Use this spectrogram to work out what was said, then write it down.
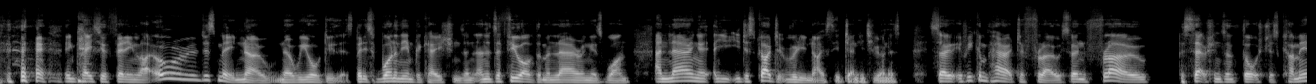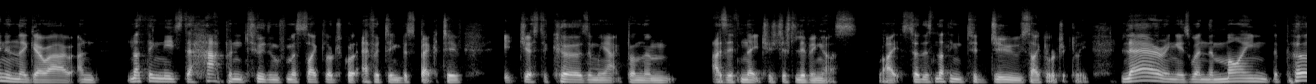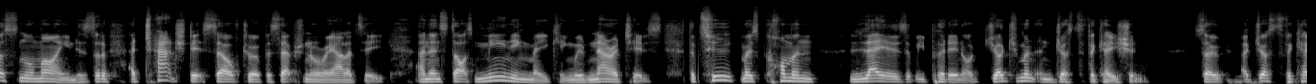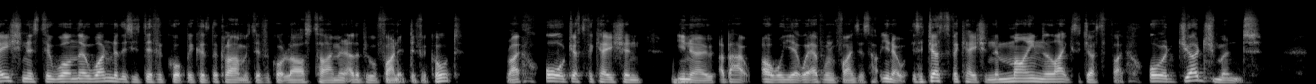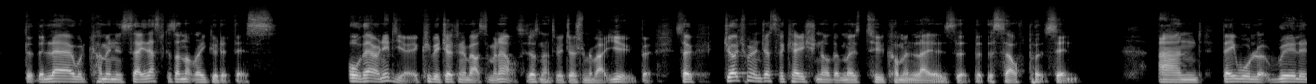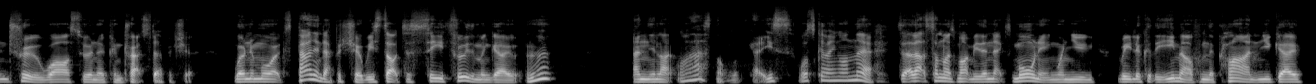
in case you're feeling like, oh, just me. No, no, we all do this. But it's one of the implications, and, and there's a few of them, and layering is one. And layering, uh, you, you described it really nicely, Jenny, to be honest. So if we compare it to flow, so in flow, perceptions and thoughts just come in and they go out, and nothing needs to happen to them from a psychological efforting perspective it just occurs and we act on them as if nature's just living us right? So there's nothing to do psychologically. Layering is when the mind the personal mind has sort of attached itself to a perception or reality and then starts meaning making with narratives. The two most common layers that we put in are judgment and justification. So a justification is to well no wonder this is difficult because the client was difficult last time and other people find it difficult right? Or justification, you know, about, oh, well, yeah, well, everyone finds this, you know, it's a justification. The mind likes to justify, or a judgment that the layer would come in and say, that's because I'm not very good at this. Or they're an idiot. It could be a judgment about someone else. It doesn't have to be a judgment about you. But so judgment and justification are the most two common layers that, that the self puts in. And they will look real and true whilst we're in a contracted aperture. When in a more expanded aperture, we start to see through them and go, huh? And you're like, well, that's not the case. What's going on there? So that sometimes might be the next morning when you relook at the email from the client and you go,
